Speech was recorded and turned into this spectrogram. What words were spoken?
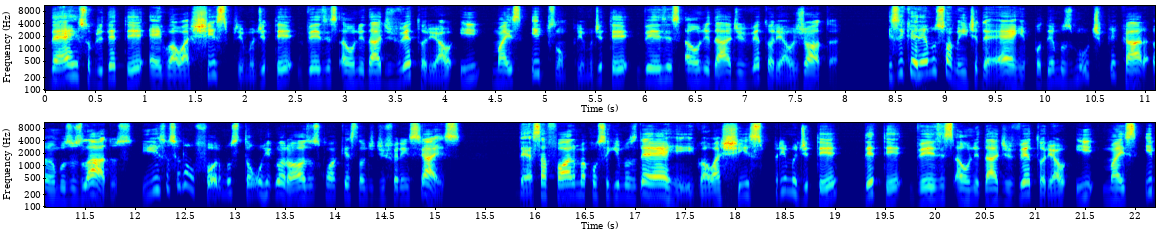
dr sobre dt é igual a x' de t vezes a unidade vetorial i mais y' de t vezes a unidade vetorial j. E se queremos somente dr, podemos multiplicar ambos os lados, e isso se não formos tão rigorosos com a questão de diferenciais. Dessa forma, conseguimos dr igual a x' de t dt vezes a unidade vetorial i mais y'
